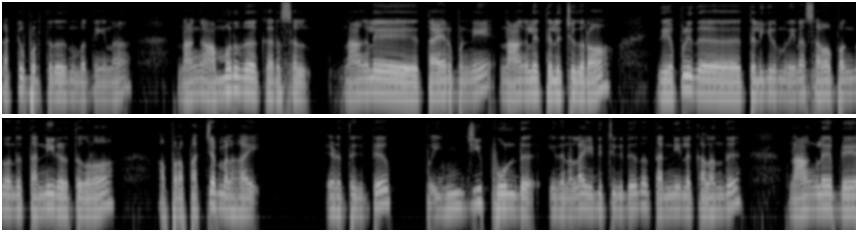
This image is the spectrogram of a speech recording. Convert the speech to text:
கட்டுப்படுத்துறதுன்னு பார்த்திங்கன்னா நாங்கள் அமிர்த கரிசல் நாங்களே தயார் பண்ணி நாங்களே தெளிச்சுக்கிறோம். இது எப்படி இதை தெளிக்கணும் பார்த்திங்கன்னா சம பங்கு வந்து தண்ணீர் எடுத்துக்கணும். அப்புறம் பச்சை மிளகாய் எடுத்துக்கிட்டு இஞ்சி பூண்டு இதை நல்லா இடிச்சுக்கிட்டு இந்த தண்ணியில் கலந்து நாங்களே அப்படியே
